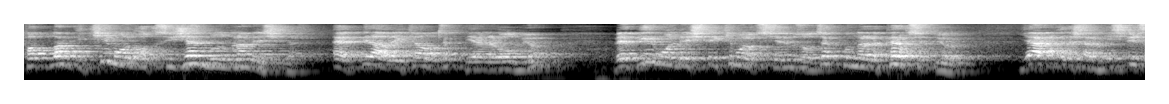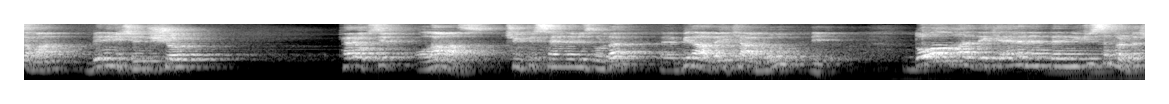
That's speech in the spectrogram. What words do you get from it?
toplam 2 mol oksijen bulunduran bileşikler. Evet 1A ve 2A olacak, diğerleri olmuyor. Ve 1 mol bileşikte 2 mol oksijenimiz olacak. Bunlara da peroksit diyorum. Yani arkadaşlar hiçbir zaman benim için şu peroksit olamaz. Çünkü senemiz burada e, 1A ve 2A grubu değil. Doğal haldeki elementlerin yükü sıfırdır.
